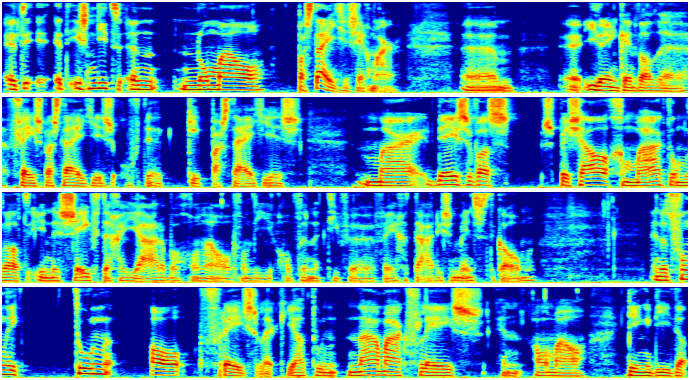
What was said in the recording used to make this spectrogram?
Het, het is niet een normaal pastijtje, zeg maar. Ehm, eh, iedereen kent wel de vleespastijtjes of de kippastijtjes. Maar deze was speciaal gemaakt omdat in de 70 jaren begonnen al van die alternatieve vegetarische mensen te komen. En dat vond ik toen al vreselijk. Je had toen namaakvlees en allemaal dingen die dan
